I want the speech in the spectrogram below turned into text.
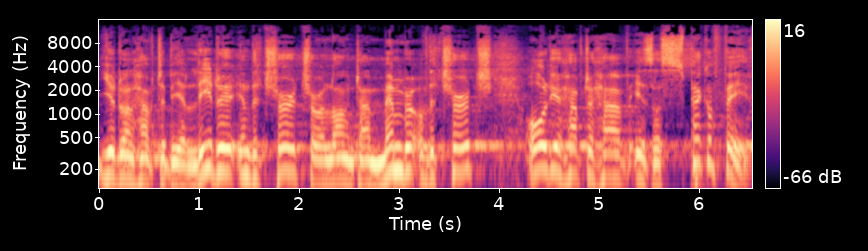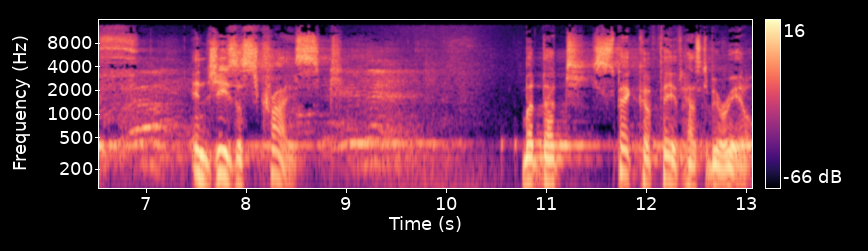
You don't have to be a leader in the church or a long-time member of the church. All you have to have is a speck of faith in Jesus Christ. But that speck of faith has to be real.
